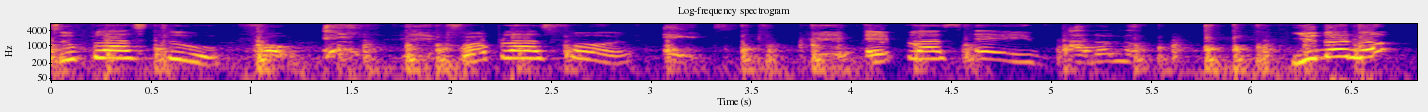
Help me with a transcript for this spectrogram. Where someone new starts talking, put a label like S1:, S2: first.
S1: Two plus two.
S2: Four. Eight.
S1: Four plus four.
S2: Eight.
S1: Eight plus eight.
S2: I don't know.
S1: You don't know.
